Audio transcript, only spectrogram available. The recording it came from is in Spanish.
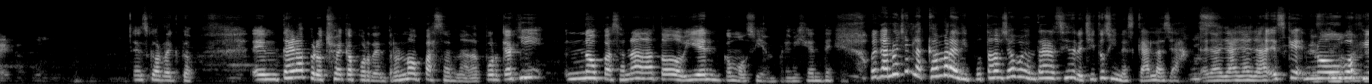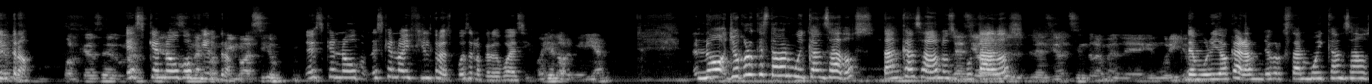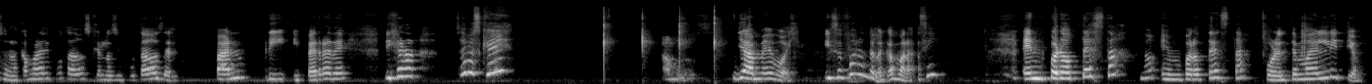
Es correcto. Entera pero chueca por dentro, no pasa nada, porque aquí no pasa nada, todo bien, como siempre, mi gente. Oigan, hoy en la Cámara de Diputados ya voy a entrar así derechito sin escalas, ya, ya, ya, ya, ya, ya. Es que no hubo filtro. Es que no hubo filtro. Es que no, es que no hay filtro después de lo que les voy a decir. Oye, ¿dormirían? No, yo creo que estaban muy cansados, tan cansados los Les dio diputados el- les dio el síndrome de Murillo. de Murillo Caram, yo creo que están muy cansados en la Cámara de Diputados que los diputados del PAN, PRI y PRD dijeron, ¿sabes qué? Vámonos. Ya me voy. Y se fueron de la Cámara, así. En protesta, ¿no? En protesta por el tema del litio.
